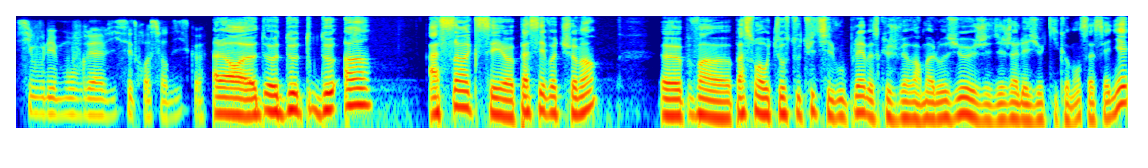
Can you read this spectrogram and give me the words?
Si vous voulez mon vrai avis, c'est 3 sur 10, quoi. Alors, euh, de, de, de 1 à 5, c'est euh, passer votre chemin. Euh, Enfin, euh, passons à autre chose tout de suite, s'il vous plaît, parce que je vais avoir mal aux yeux. J'ai déjà les yeux qui commencent à saigner.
